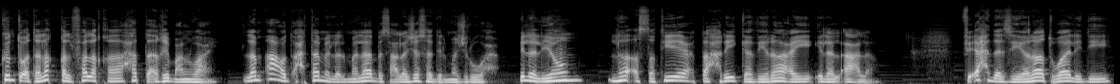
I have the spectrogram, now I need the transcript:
كنت أتلقى الفلقة حتى أغيب عن الوعي. لم أعد أحتمل الملابس على جسدي المجروح. إلى اليوم لا أستطيع تحريك ذراعي إلى الأعلى. في إحدى زيارات والدي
